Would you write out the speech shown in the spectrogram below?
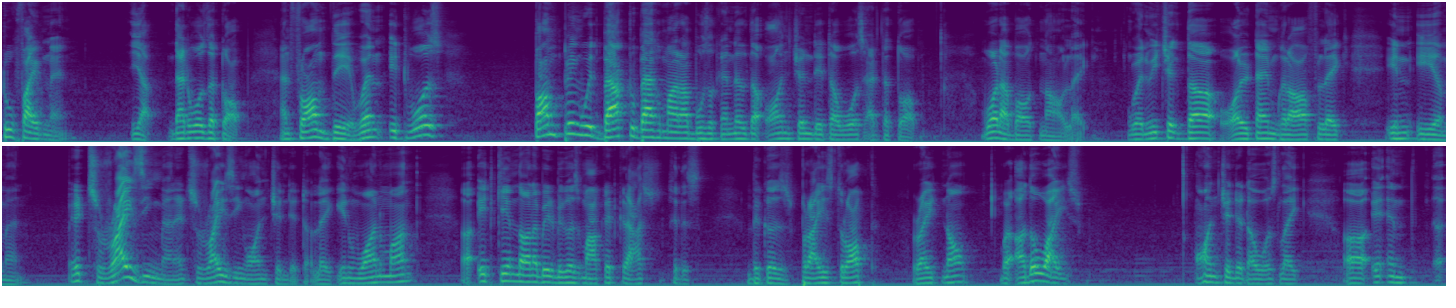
259 yeah that was the top and from there when it was pumping with back-to-back marubozu candle the on-chain data was at the top. What about now? Like when we check the all-time graph like in man it's rising man. It's rising on-chain data. Like in one month uh, it came down a bit because market crashed. See this? Because price dropped right now. But otherwise on-chain data was like uh, in in, uh,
